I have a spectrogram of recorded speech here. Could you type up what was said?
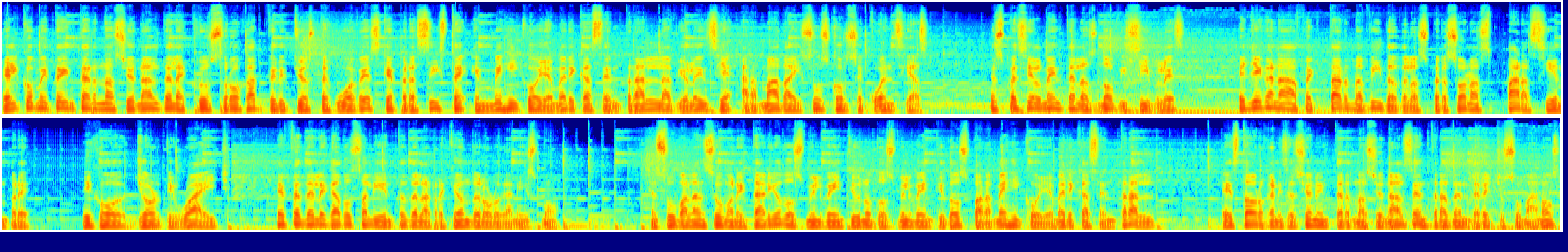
El Comité Internacional de la Cruz Roja advirtió este jueves que persiste en México y América Central la violencia armada y sus consecuencias, especialmente las no visibles, que llegan a afectar la vida de las personas para siempre dijo Jordi Reich, jefe delegado saliente de la región del organismo. En su balance humanitario 2021-2022 para México y América Central, esta organización internacional centrada en derechos humanos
